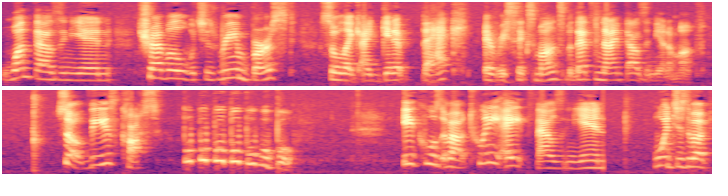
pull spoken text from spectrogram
1,000 yen. Travel, which is reimbursed, so like I get it back every six months, but that's 9,000 yen a month. So these costs, boop, boop, boop, boop, boop, boop, boop, equals about 28,000 yen, which is about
